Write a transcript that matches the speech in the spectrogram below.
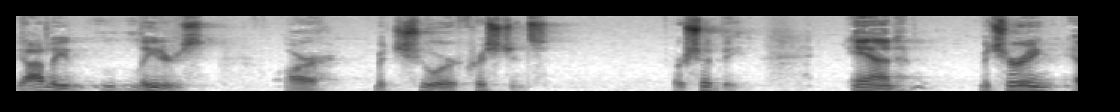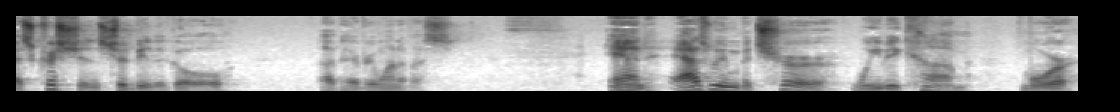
godly leaders are mature Christians, or should be. And maturing as Christians should be the goal of every one of us. And as we mature, we become more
